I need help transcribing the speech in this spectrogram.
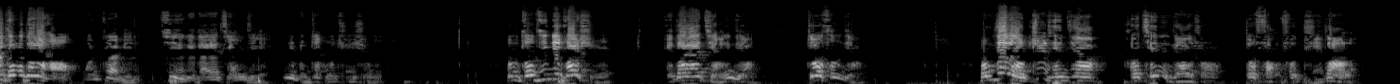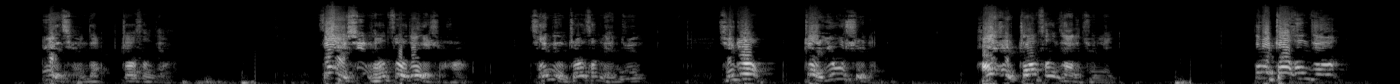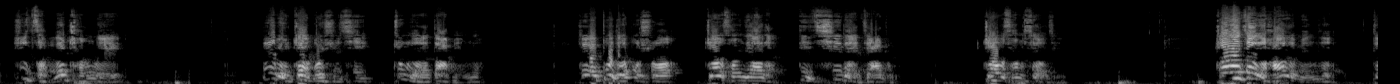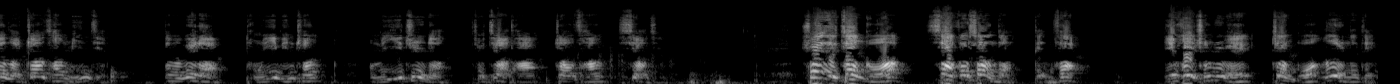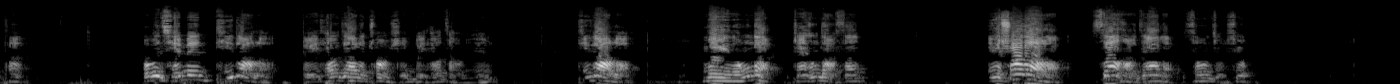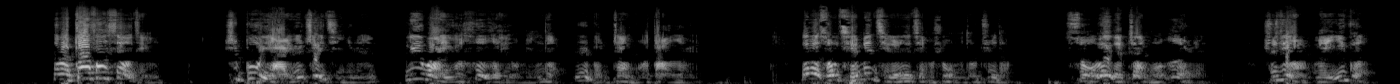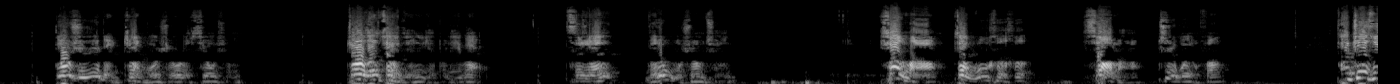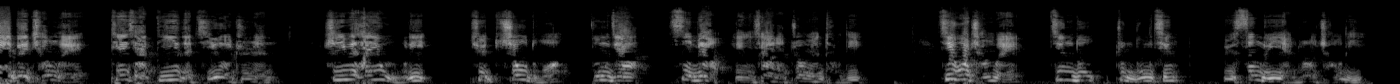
位听众大家好，我是朱爱民，继续给大家讲解日本战国群雄。我们从今天开始给大家讲一讲朝仓家。我们在讲织田家和前景家的时候，都反复提到了越前的朝仓家。在与信长作对的时候，前景朝仓联军，其中占优势的还是朝仓家的军力。那么朝仓家是怎么成为？日本战国时期重要的大名呢，这个不得不说朝仓家的第七代家主朝仓孝景。朝仓孝景还有个名字叫做朝仓民景，那么为了统一名称，我们一致呢就叫他朝仓孝景。说起战国下克上的典范，也可以称之为战国恶人的典范。我们前面提到了。北条家的创始人北条早云提到了美浓的斋藤道三，也说到了三好家的松本九秀。那么朝仓孝景是不亚于这几个人另外一个赫赫有名的日本战国大恶人。那么从前面几个人的讲述，我们都知道，所谓的战国恶人，实际上每一个都是日本战国时候的枭雄，朝仓孝景也不例外。此人文武双全，上马战功赫赫，下马治国有方。他之所以被称为天下第一的极恶之人，是因为他以武力去收夺公家、寺庙领下的庄园土地，几乎成为京都重公卿与僧侣眼中的仇敌。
